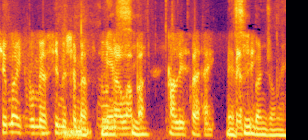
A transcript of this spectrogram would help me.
C'est moi qui vous remercie, M. Martin, d'avoir parlé ce matin. Merci, bonne journée.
